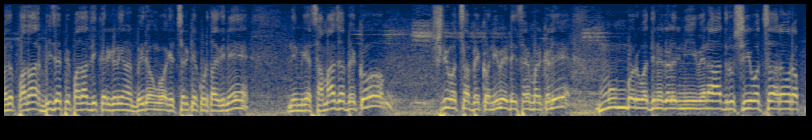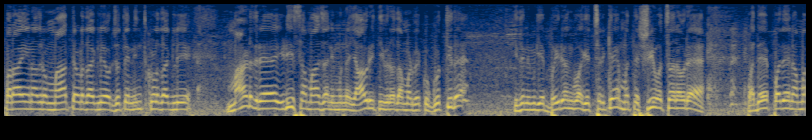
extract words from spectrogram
ಮತ್ತು ಪದ, ಬಿ ಜೆ ಪಿ ಪದಾಧಿಕಾರಿಗಳಿಗೆ ನಾನು ಬಹಿರಂಗವಾಗಿ ಎಚ್ಚರಿಕೆ ಕೊಡ್ತಾ ಇದ್ದೀನಿ. ನಿಮಗೆ ಸಮಾಜ ಬೇಕು, ಶ್ರೀವತ್ಸ ಬೇಕು, ನೀವೇ ಡಿಸೈಡ್ ಮಾಡ್ಕೊಳ್ಳಿ. ಮುಂಬರುವ ದಿನಗಳಲ್ಲಿ ನೀವೇನಾದರೂ ಶ್ರೀವತ್ಸರವರ ಪರ ಏನಾದರೂ ಮಾತಾಡೋದಾಗಲಿ, ಅವ್ರ ಜೊತೆ ನಿಂತ್ಕೊಳ್ಳೋದಾಗಲಿ ಮಾಡಿದ್ರೆ ಇಡೀ ಸಮಾಜ ನಿಮ್ಮನ್ನು ಯಾವ ರೀತಿ ವಿರೋಧ ಮಾಡಬೇಕು ಗೊತ್ತಿದೆ? ಇದು ನಿಮಗೆ ಬಹಿರಂಗವಾಗಿ ಎಚ್ಚರಿಕೆ. ಮತ್ತು ಶ್ರೀವತ್ಸರ್ ಅವರೇ, ಪದೇ ಪದೇ ನಮ್ಮ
